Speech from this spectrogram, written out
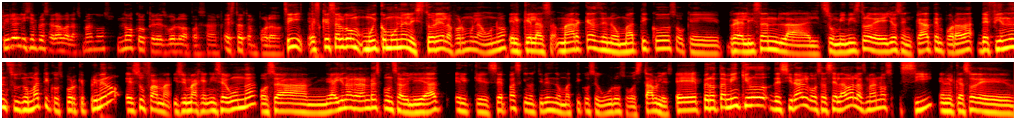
Pirelli siempre se lava las manos. No creo que les vuelva a pasar esta temporada. Sí, es que es algo muy común en la historia de la Fórmula 1, el que las marcas de neumáticos o que realizan el suministro de ellos en cada temporada defienden sus neumáticos, porque primero es su fama y su imagen, y segunda, o sea, hay una gran responsabilidad el que sepas que no tienes neumáticos seguros o estables. Eh, pero también quiero decir algo, o sea, se lava las manos, sí, en el caso de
